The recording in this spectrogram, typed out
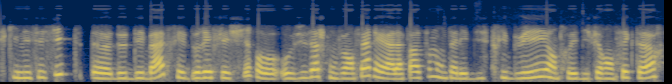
ce qui nécessite euh, de débattre et de réfléchir aux, usages qu'on veut en faire et à la façon dont elle est distribuée entre les différents secteurs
